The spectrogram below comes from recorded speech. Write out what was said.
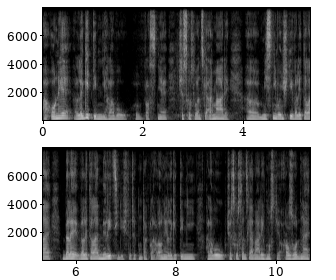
A on je legitimní hlavou vlastně Československé armády. E, místní vojenští velitelé byli velitelé milicí, když to řeknu takhle, ale on je legitimní hlavou Československé armády v Mostě. Rozhodne,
